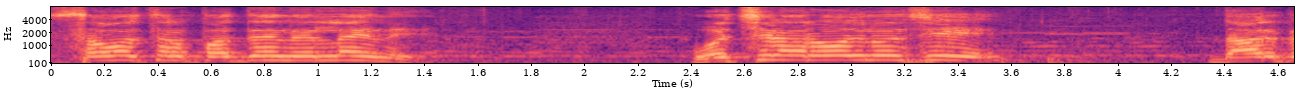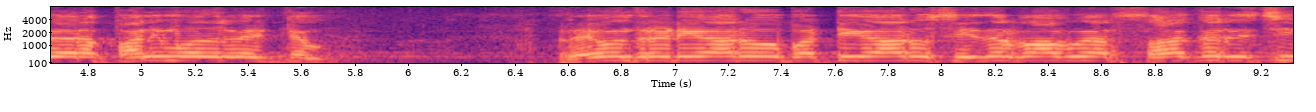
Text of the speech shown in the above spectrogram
సంవత్సరం పద్దెనిమిది నెలలైంది. అయింది వచ్చిన రోజు నుంచి దానిపైన పని మొదలుపెట్టాం రేవంత్ రెడ్డి గారు బట్టి గారు శ్రీధర్ బాబు గారు సహకరించి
